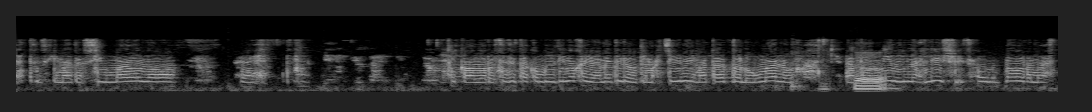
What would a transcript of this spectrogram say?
este, que mate así humanos. Este, y cuando recién se está convirtiendo, generalmente lo que más quieren es matar a todos los humanos. Está prohibido, hay unas leyes, hay unas normas.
